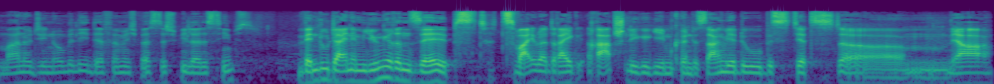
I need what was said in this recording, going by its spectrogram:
Manu Ginobili, der für mich beste Spieler des Teams. Wenn du deinem jüngeren Selbst zwei oder drei Ratschläge geben könntest, sagen wir, du bist jetzt ähm, ja,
